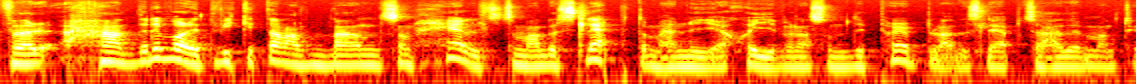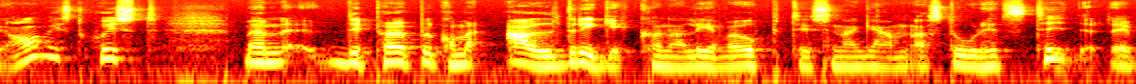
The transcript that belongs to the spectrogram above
För hade det varit vilket annat band som helst som hade släppt de här nya skivorna som Deep Purple hade släppt så hade man tyckt, ja visst, schysst. Men Deep Purple kommer aldrig kunna leva upp till sina gamla storhetstider.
